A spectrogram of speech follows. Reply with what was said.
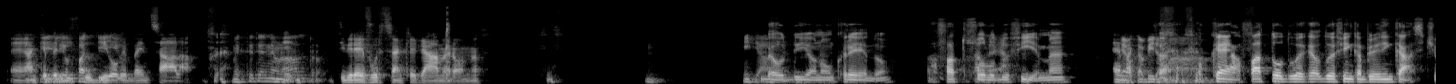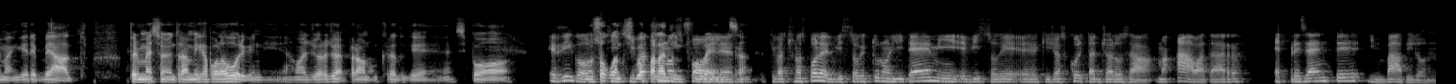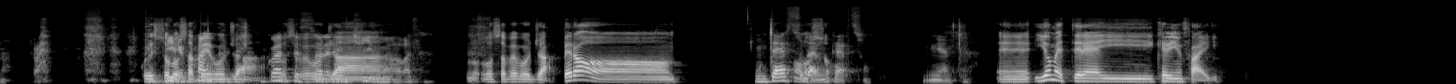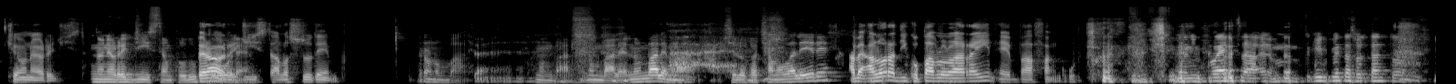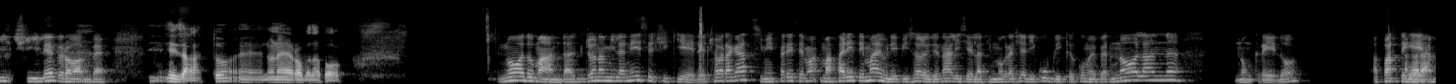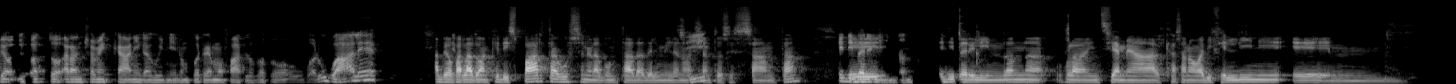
eh, anche per il pubblico io. che va in sala. Mettetene un altro. Ti direi forse anche Cameron. Mm. Mi piace. Beh, oddio, non credo. Ha fatto solo Vabbè. due film, eh. Eh, ma, capito, cioè, ma... Ok, ha fatto due, due, film campioni di incassi, ci mancherebbe altro. Per me sono entrambi capolavori, quindi ha maggior ragione, però non credo che si può Enrico, non so quanto ti, si può parlare di influenza. Ti faccio uno spoiler, visto che tu non li temi e visto che eh, chi ci ascolta già lo sa, ma Avatar è presente in Babylon. Cioè, Questo lo sapevo quanto, già. Lo sapevo già. Lo, lo, sapevo già. Però... Un terzo, dai, so. un terzo. Niente. Eh, io metterei Kevin Feige. Che non è un regista. Non è un regista, è un produttore. Però è un regista allo stesso tempo però non vale. Cioè... Non vale, non vale, non vale, ma ce lo facciamo valere. Vabbè, allora dico Pablo Larrain e vaffanculo. non influenza, ehm, che influenza soltanto il Cile, però vabbè. Esatto, eh, non è roba da poco. Nuova domanda, Giona Milanese ci chiede, ciao ragazzi, mi farete ma-, ma farete mai un episodio di analisi della filmografia di Kubrick come per Nolan? Non credo, a parte allora, che abbiamo già fatto Arancia Meccanica, quindi non potremmo farlo proprio uguale uguale. Abbiamo parlato anche di Spartacus nella puntata del 1960. Sì. E di Barry Lyndon. E di Barry Lyndon, insieme al Casanova di Fellini e... Mm,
